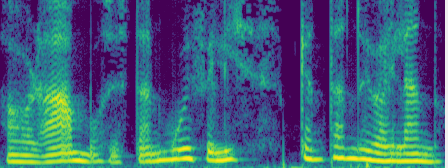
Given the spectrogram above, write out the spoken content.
Ahora ambos están muy felices, cantando y bailando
